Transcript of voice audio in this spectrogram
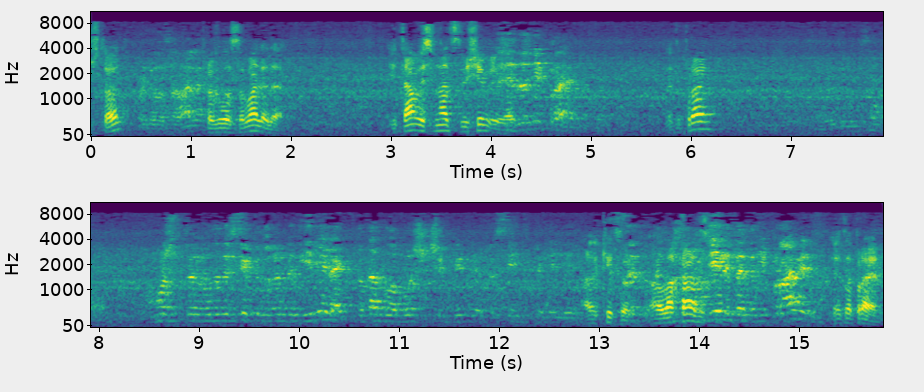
Что? Проголосовали. Проголосовали, да. И там 18 вещей. Это неправильно. Это правильно? А Может, э, вот это все, которые Ben Гилель, а тогда было больше, чем Библия, то все эти Ben Гилель. А Китур, Это- Аллаха- На деле это неправильно. Это правильно.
